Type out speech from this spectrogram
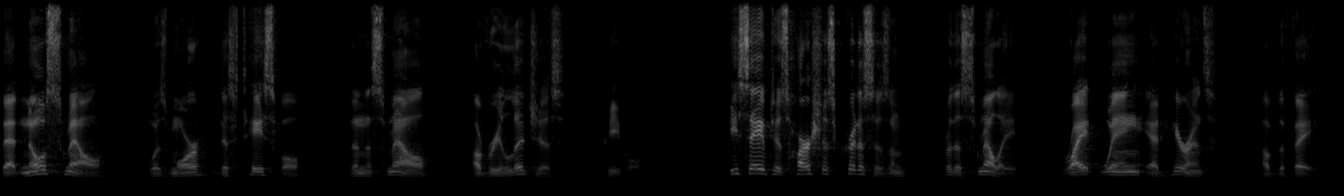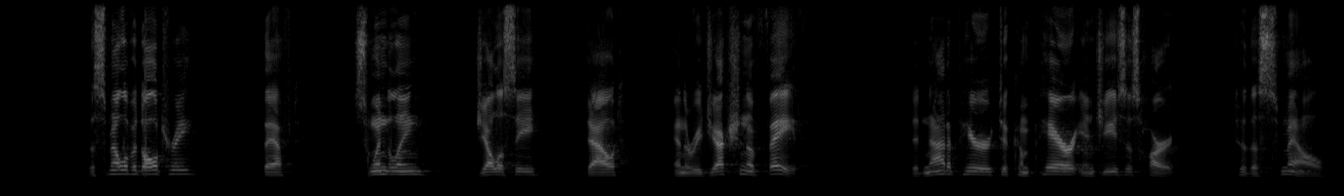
that no smell was more distasteful than the smell of religious people. He saved his harshest criticism for the smelly, right wing adherents of the faith. The smell of adultery, theft, swindling, jealousy, doubt, and the rejection of faith did not appear to compare in Jesus' heart to the smell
